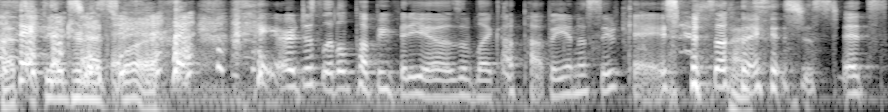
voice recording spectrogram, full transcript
That's what the internet's for. or just little puppy videos of like a puppy in a suitcase or something. Nice. It's just it's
